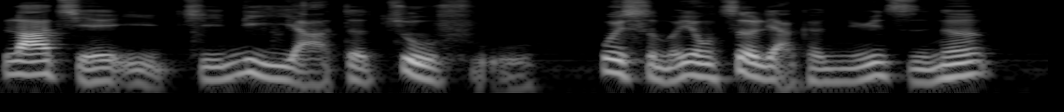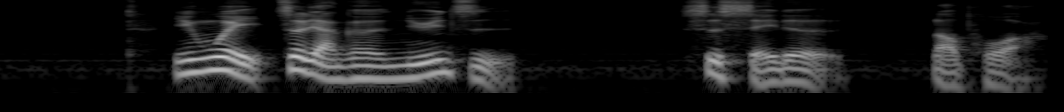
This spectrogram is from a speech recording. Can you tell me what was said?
拉杰以及利亚的祝福，为什么用这两个女子呢？因为这两个女子是谁的老婆啊？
